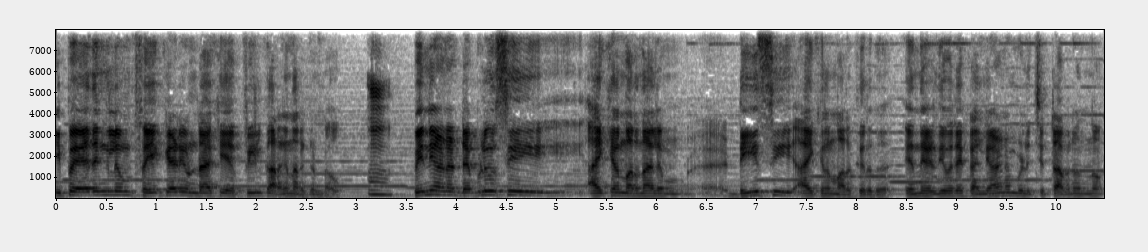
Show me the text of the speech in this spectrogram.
ഇപ്പൊ ഏതെങ്കിലും ഫേക്ക് ഐഡി ഉണ്ടാക്കി എഫ് കറങ്ങി നടക്കുന്നുണ്ടാവും. പിന്നെയാണ് ഡബ്ല്യു സി അയക്കൽ മറന്നാലും ഡി സി അയക്കൽ മറക്കരുത് എന്ന് എഴുതിയവരെ കല്യാണം വിളിച്ചിട്ട് അവനൊന്നും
